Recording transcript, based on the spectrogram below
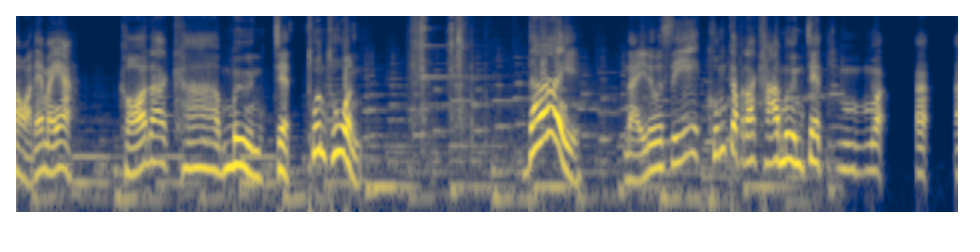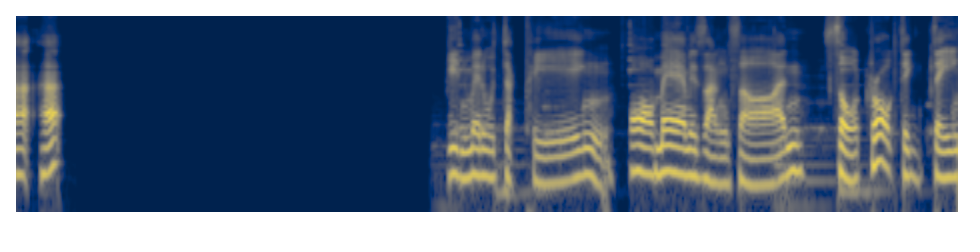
ต่อได้ไหมอะ ขอราคาหมื่นเจ็ดท่วนๆได้ ไหนดูซิ คุ้มกับราคาหมื่นเจ็ดอะอะฮะ กินไม่รู้จักทิ้ง พ่อแม่ไม่สั่งสอน โสโครกจริง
